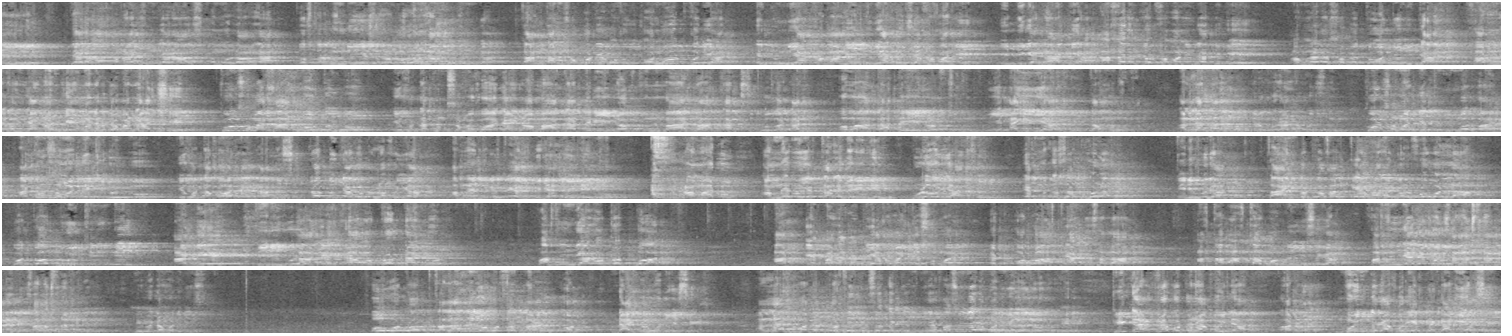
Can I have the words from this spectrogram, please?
যারা এখন আছেন, যারা আজকে মৌলানা দস্তরবন্দি গেছেন মৌলানা গেছেন টান টান সম্পর্কে অনুরোধ করি আর, এই দুনিয়ার খামানি, দুনিয়ার পয়সা খামানি এর দিকে না গিয়া আখেরতর খামানিটার দিকে আপনারা সবে তর্জনী যায় কারণ এখন জানেন যে এমন জমানা আইছে কোন সময় কার মৌত হইব? এই কথা কোন সময় হওয়া যায় না? অমা তা দেরি নতুন মা লা তাকসিবু গাদান, অমা তা দেরি নতুন বি আইয়া তামুত। আল্লাহ তালা পবিত্র কোরআন বলছেন কোন সময় যে তুমি মরবাই আর কোন সময় যে কি হইব? এই কথা হওয়া যায় না। আমি ছোট্ট দুইটা ঘটনা হইয়া আপনার কাছে আমি বিদায় লইলেই আমারও আপনারও এক তালেবের ইলিম, বুড়ো হইয়া আসুন এক মতসার ঘোড়ায়। ত্রিপুরা তাই গতকালকে আমার গল্প বললাম গত দুই, তিন আগে ত্রিপুরার একটা অটোর ড্রাইভার। প্যাসেঞ্জার অটোর পর আর এক বাজারে দিয়ে হামাইতে সময় একটা অটো আস্তে আস্তে চালান। আস্তা আস্তা বন্ধ হয়ে গেছে গা। প্যাসেঞ্জারে কই চালাস না কেন চালাস না কেন রে মরে গেছে। ও অটোর চালানির অবস্থান মারা ড্রাইভার মরে গেছে গা। আল্লাহ হেফাজত করছে দুশো থেকে প্যাসেঞ্জারও মরে গেল ঠিক আরেকটা ঘটনা কইলা আর মহিন্দ্রা করি একটা গাড়ি আছে।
